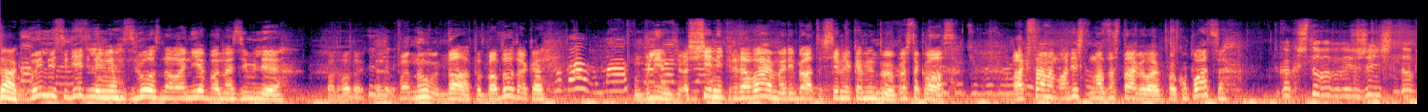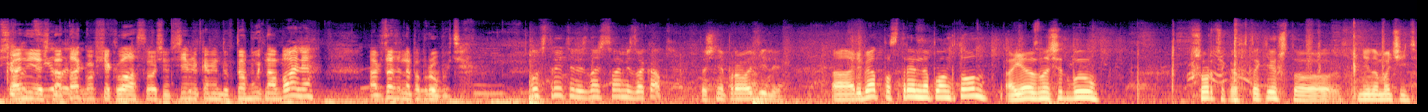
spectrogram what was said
Как? Были свидетелями звездного неба на Земле. Под водой. Э, по- Ну да, под водой только. Блин, ощущение передаваемое, ребята, всем рекомендую, просто класс. Оксана, молодец, что нас заставила покупаться. Как что вы, женщина, вообще Конечно, так вообще класс, очень. Всем рекомендую. Кто будет на Бали, обязательно попробуйте. Мы встретили, значит, с вами закат, точнее проводили. А, ребят построили на планктон, а я, значит, был в шортиках таких, что не намочить.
